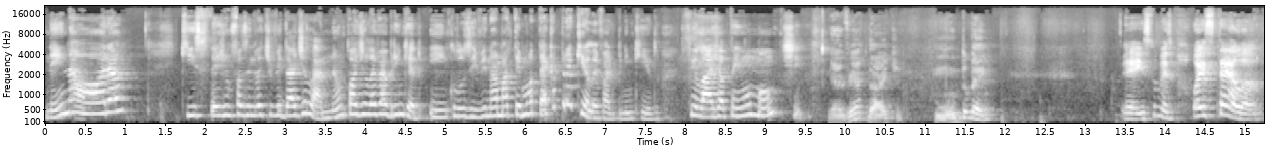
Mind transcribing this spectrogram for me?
nem na hora que estejam fazendo atividade lá. Não pode levar brinquedo. E, inclusive na matemoteca, para que levar brinquedo? Se lá já tem um monte. É verdade. Muito bem. É isso mesmo. Ô Estela,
